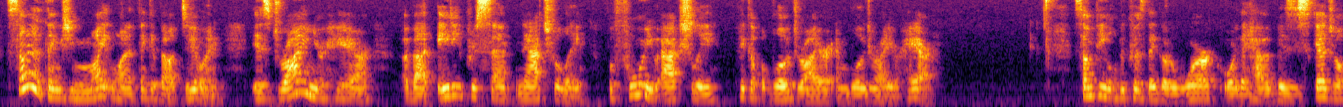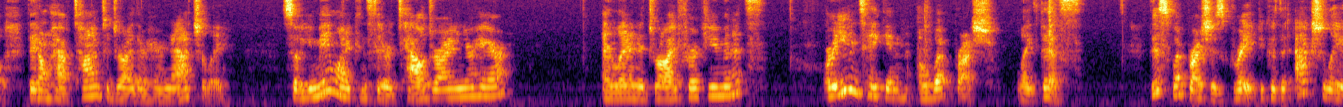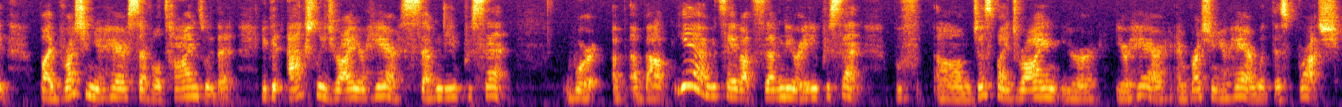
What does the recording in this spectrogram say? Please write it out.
Some of the things you might want to think about doing is drying your hair about 80% naturally before you actually pick up a blow dryer and blow dry your hair. Some people, because they go to work or they have a busy schedule, they don't have time to dry their hair naturally. So you may want to consider towel drying your hair and letting it dry for a few minutes, or even taking a wet brush like this. This wet brush is great because it actually, by brushing your hair several times with it, you could actually dry your hair 70%, Were about, yeah, I would say about 70 or 80%, um, just by drying your, your hair and brushing your hair with this brush.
